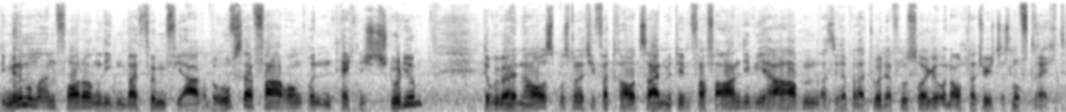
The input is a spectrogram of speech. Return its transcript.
Die Minimumanforderungen liegen bei fünf Jahre Berufserfahrung und ein technisches Studium. Darüber hinaus muss man natürlich vertraut sein mit den Verfahren, die wir hier haben, also die Reparatur der Flugzeuge und auch natürlich das Luftrecht.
